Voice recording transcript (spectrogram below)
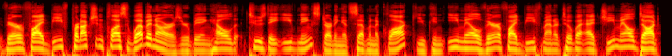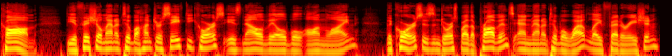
Verified Beef Production Plus webinars are being held Tuesday evening starting at 7 o'clock. You can email verifiedbeefmanitoba at gmail.com. The official Manitoba Hunter Safety Course is now available online. The course is endorsed by the province and Manitoba Wildlife Federation.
